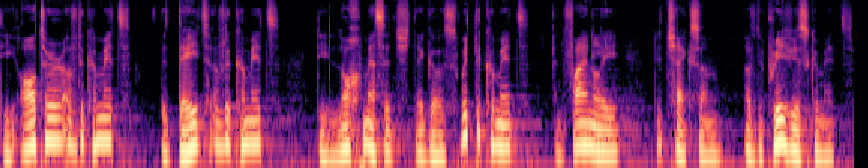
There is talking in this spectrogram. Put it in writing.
the author of the commit, the date of the commit, the log message that goes with the commit, and finally the checksum of the previous commit.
